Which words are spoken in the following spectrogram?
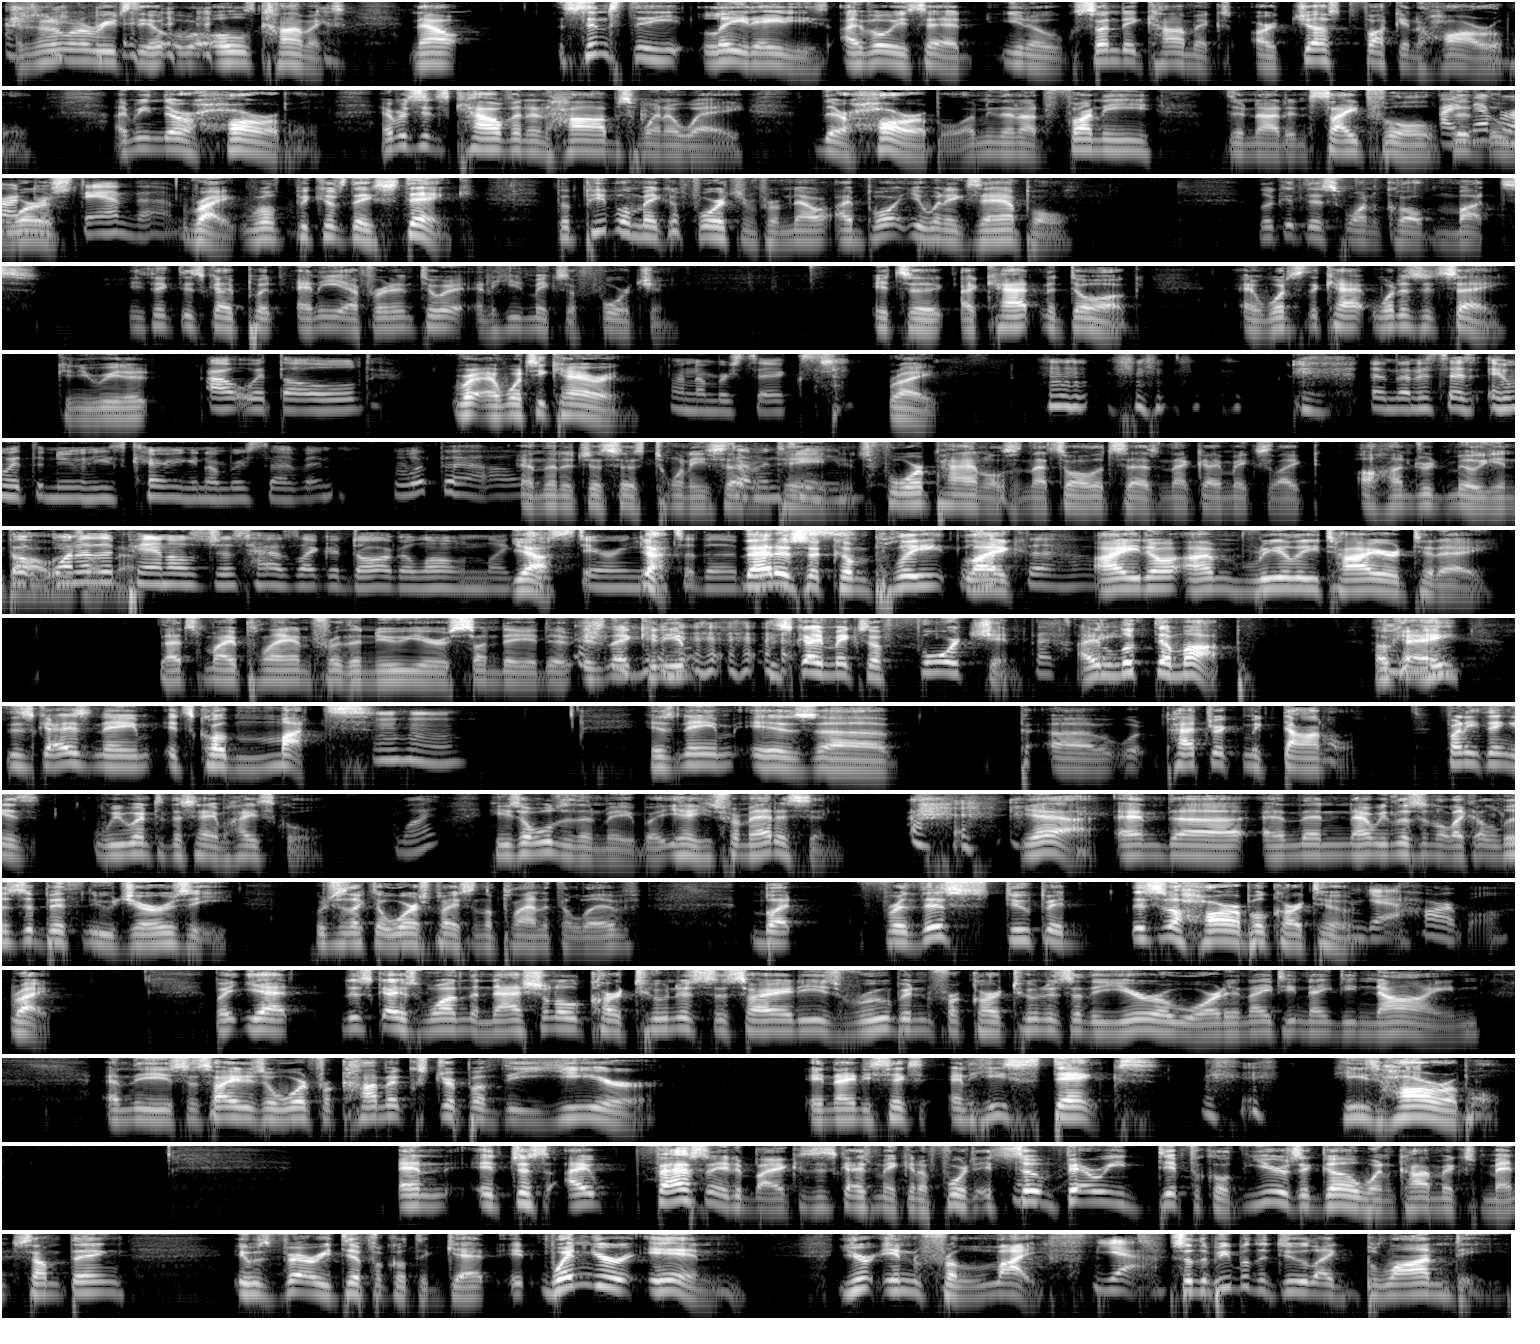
I don't want to reach the o- old comics. Now, since the late 80s, I've always said, you know, Sunday comics are just fucking horrible. I mean, they're horrible. Ever since Calvin and Hobbes went away, they're horrible. I mean, they're not funny, they're not insightful, I they're never the worst. understand them. Right. Well, because they stink. But people make a fortune from now. I bought you an example. Look at this one called Mutts. You think this guy put any effort into it and he makes a fortune? It's a, a cat and a dog. And what's the cat? What does it say? Can you read it? Out with the old Right. And what's he carrying? on number six. Right. And then it says in with the new, he's carrying a number seven. What the hell? And then it just says 2017. 17. It's four panels, and that's all it says. And that guy makes like a hundred million dollars. but one of on the that. panels just has like a dog alone, like yeah. just staring yeah. into the. That is a complete like. I don't. I'm really tired today. That's my plan for the New Year's Sunday edition. Isn't that? Can you? this guy makes a fortune. I looked him up. Okay, this guy's name. It's called Mutts. Mm-hmm. His name is uh, P- uh, Patrick McDonnell. Funny thing is, we went to the same high school. What? He's older than me, but yeah, he's from Edison. yeah, and uh, and then now he lives in like Elizabeth, New Jersey, which is like the worst place on the planet to live. But for this stupid, this is a horrible cartoon, Yeah, horrible. right? But yet this guy's won the National Cartoonist Society's Reuben for Cartoonist of the Year award in 1999, and the Society's award for Comic Strip of the Year in '96, and he stinks. He's horrible and it just I'm fascinated by it because this guy's making a fortune. It's so very difficult. Years ago, when comics meant something, it was very difficult to get it. When you're in, you're in for life. Yeah. So the people that do like Blondie,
